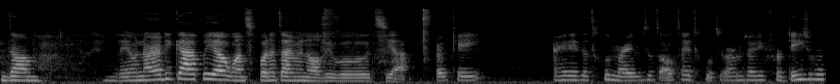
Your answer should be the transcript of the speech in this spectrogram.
Dan Leonardo DiCaprio, Once Upon a Time in Hollywood. Ja. Oké. Hij deed het goed, maar hij doet het altijd goed. Waarom zou hij voor deze rol...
